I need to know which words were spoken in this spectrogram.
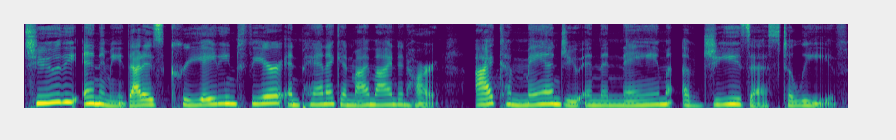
to the enemy that is creating fear and panic in my mind and heart I command you in the name of Jesus to leave.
